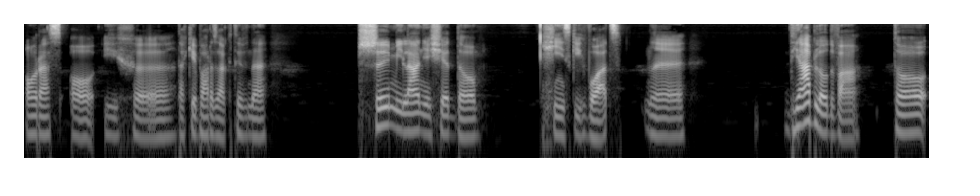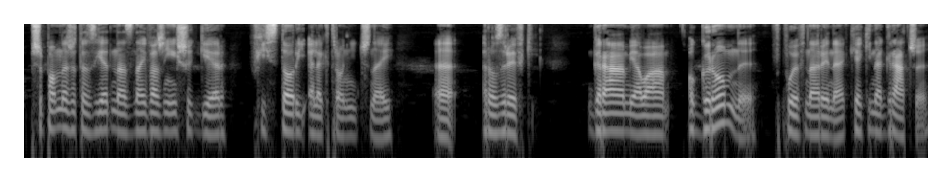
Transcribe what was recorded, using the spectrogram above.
oraz o ich e, takie bardzo aktywne przymilanie się do chińskich władz. Diablo 2 to przypomnę, że to jest jedna z najważniejszych gier w historii elektronicznej e, rozrywki. Gra miała ogromny wpływ na rynek, jak i na graczy.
